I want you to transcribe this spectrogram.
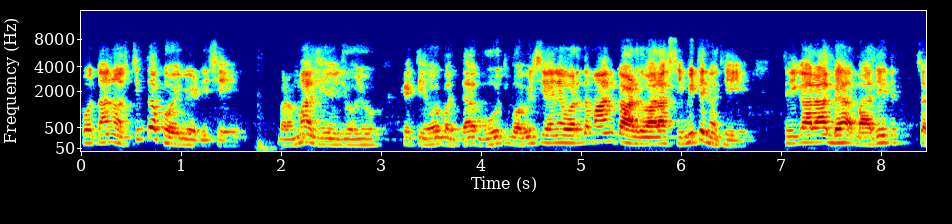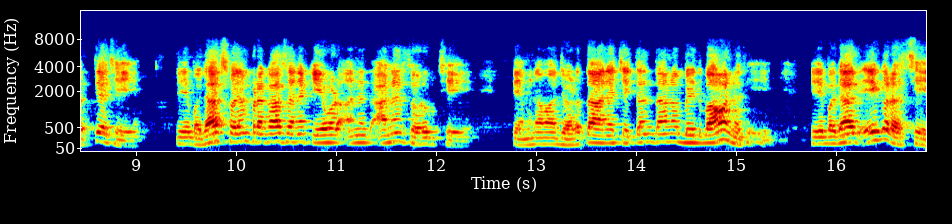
પોતાનું અસ્તિત્વ ખોઈ બેઠી છે. બ્રહ્માજીએ જોયું કે તેઓ બધા ભૂત, ભવિષ્ય અને વર્તમાન કાળ દ્વારા સીમિત નથી. ત્રિકાલા બાધિત સત્ય છે. તે બધા સ્વયં પ્રકાશ અને કેવળ અનંત આનંદ સ્વરૂપ છે. તેમનામાં જડતા અને ચેતનતાનો ભેદભાવ નથી. તે બધા જ એક રસ છે.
